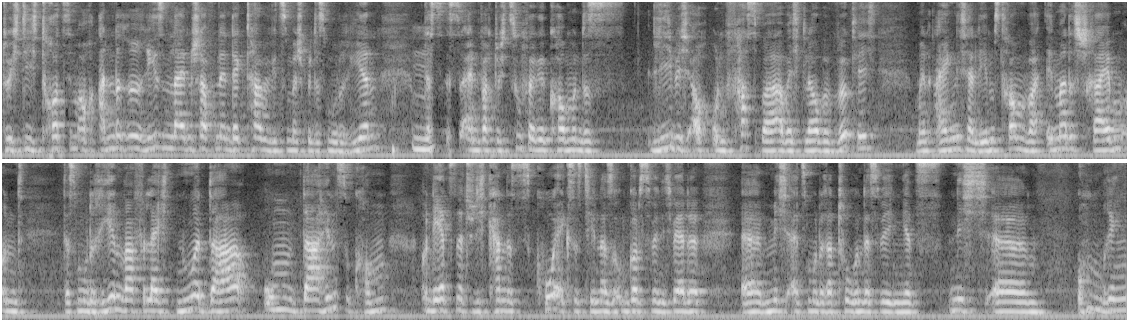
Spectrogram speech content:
durch die ich trotzdem auch andere Riesenleidenschaften entdeckt habe, wie zum Beispiel das Moderieren. Mhm. Das ist einfach durch Zufall gekommen und das liebe ich auch unfassbar, aber ich glaube wirklich, mein eigentlicher Lebenstraum war immer das Schreiben und das Moderieren war vielleicht nur da, um da hinzukommen. Und jetzt natürlich kann das koexistieren. Also um Gottes Willen, ich werde äh, mich als Moderatorin deswegen jetzt nicht äh, umbringen,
